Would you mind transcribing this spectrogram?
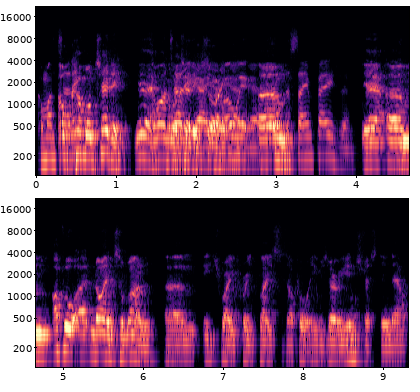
Come on, oh, Teddy. Oh, come on, Teddy. Yeah, come on, come Teddy. Teddy. Yeah, Sorry. Yeah, well, we're, yeah. Um, on the same page then. Yeah, um, I thought at nine to one, um, each way three places. I thought he was very interesting. Now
